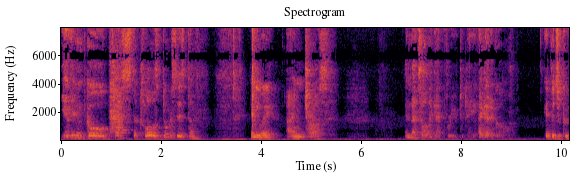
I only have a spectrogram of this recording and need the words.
you didn't go past the closed door system. Anyway, I'm Charles. And that's all I got for you today. I gotta go. Hit the jacuzzi.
